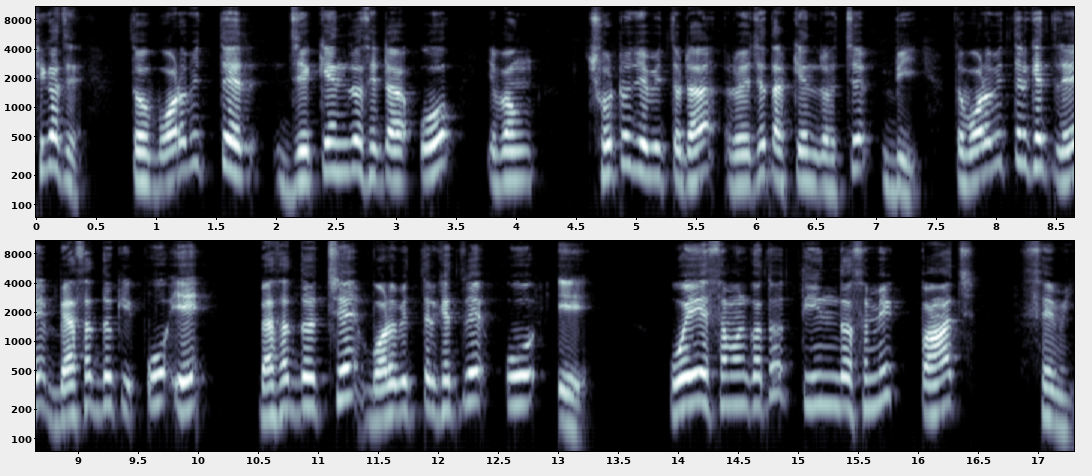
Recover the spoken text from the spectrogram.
ঠিক আছে? তো বড় বৃত্তের যে কেন্দ্র সেটা ও এবং ছোট যে বৃত্তটা রয়েছে তার কেন্দ্র হচ্ছে বি তো বড় বৃত্তের ক্ষেত্রে ব্যাসার্ধ কি ও এ ব্যাসার্ধ হচ্ছে বড় বৃত্তের ক্ষেত্রে ও এ ও এ সমান কত? তিন দশমিক পাঁচ সেমি।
